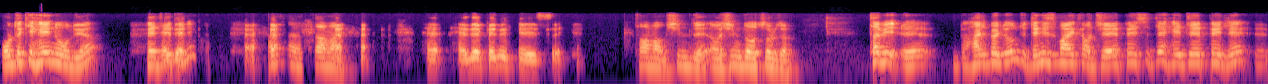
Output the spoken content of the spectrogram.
Oradaki H ne oluyor? HDP'nin mi? tamam. HDP'nin H'si. Tamam şimdi şimdi oturdum. Tabii e, hal böyle olunca Deniz Baykal CHP'si de HDP ile e,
